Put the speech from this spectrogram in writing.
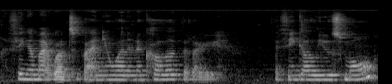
I think I might want to buy a new one in a color that I, I think I'll use more.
